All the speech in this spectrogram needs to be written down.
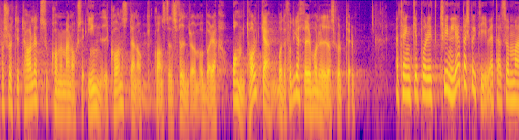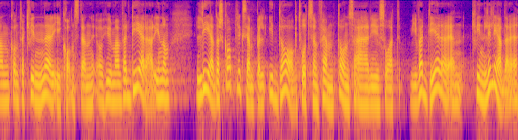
på 70-talet så kommer man också in i konsten och konstens finrum och börjar omtolka både fotografi, måleri och skulptur. Jag tänker på det kvinnliga perspektivet, alltså man kontra kvinnor i konsten och hur man värderar. Inom ledarskap till exempel, idag 2015 så är det ju så att vi värderar en kvinnlig ledare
